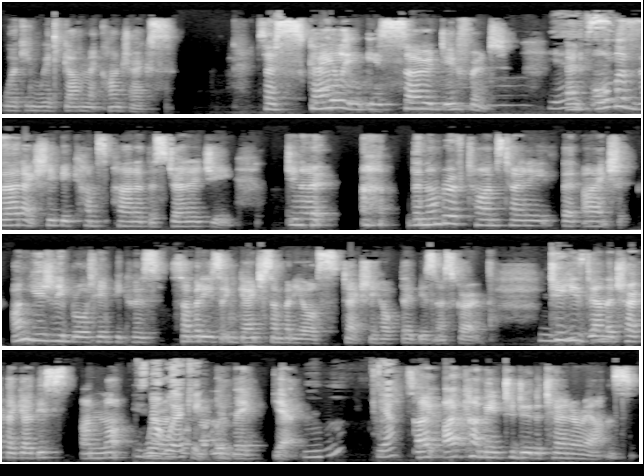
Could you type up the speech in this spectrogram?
working with government contracts. So scaling is so different. Yes. and all of that actually becomes part of the strategy. Do you know the number of times toni that i actually i'm usually brought in because somebody's engaged somebody else to actually help their business grow Mm-hmm. Two years down the track, they go, "This I'm not. He's not working with me." Yeah, mm-hmm. yeah. So I, I come in to do the turnarounds.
